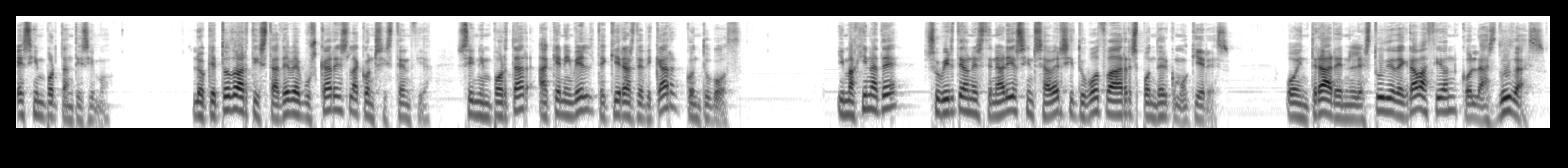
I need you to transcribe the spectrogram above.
es importantísimo. Lo que todo artista debe buscar es la consistencia, sin importar a qué nivel te quieras dedicar con tu voz. Imagínate subirte a un escenario sin saber si tu voz va a responder como quieres o entrar en el estudio de grabación con las dudas,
